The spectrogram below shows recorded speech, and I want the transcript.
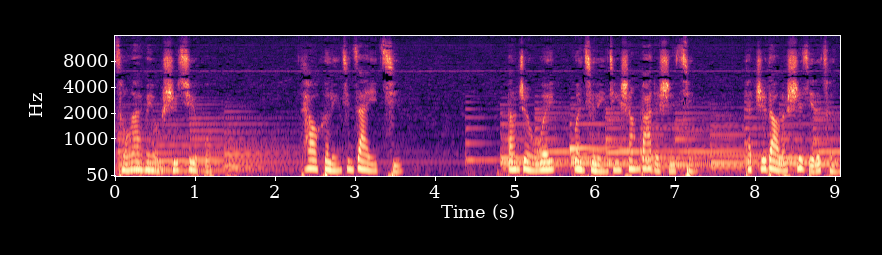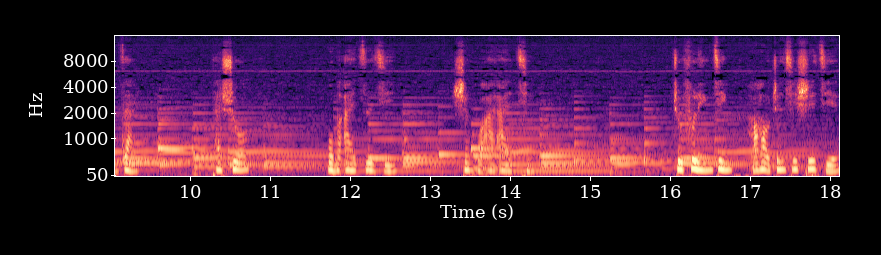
从来没有失去过。他要和林静在一起。当郑薇问起林静伤疤的事情，他知道了师姐的存在。他说。我们爱自己，胜过爱爱情。嘱咐林静好好珍惜师姐，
